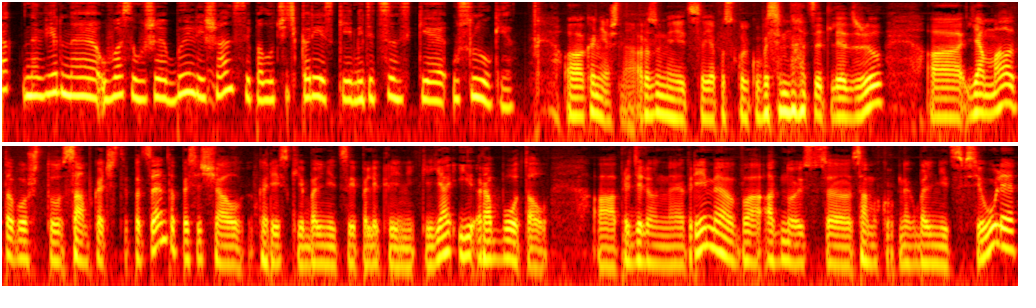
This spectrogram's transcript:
так, наверное, у вас уже были шансы получить корейские медицинские услуги. А, конечно, разумеется, я поскольку 18 лет жил, а, я мало того, что сам в качестве пациента посещал корейские больницы и поликлиники, я и работал определенное время в одной из э, самых крупных больниц в Сеуле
